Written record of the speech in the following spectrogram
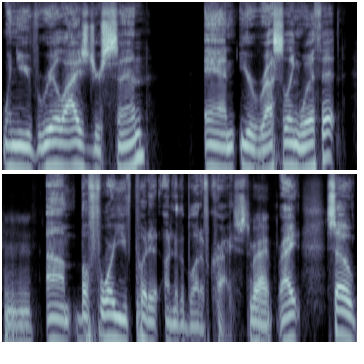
when you've realized your sin and you're wrestling with it Mhm. um, before you've put it under the blood of Christ Right. right? So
